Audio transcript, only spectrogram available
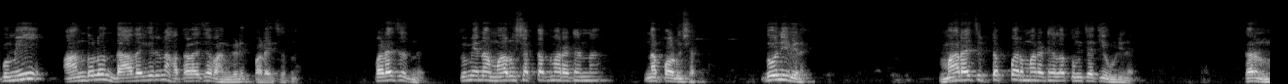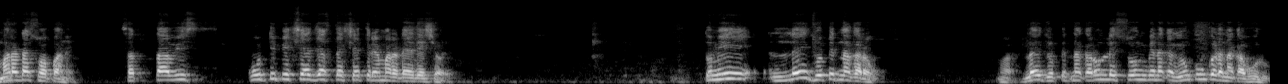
तुम्ही आंदोलन दादागिरीनं हाताळायच्या भानगडीत पडायचंच नाही. पडायचंच नाही. तुम्ही ना मारू शकतात मराठ्यांना ना पाडू शकता. दोन्ही बी नाही. मारायची टप्पर मराठ्याला तुमच्यात एवढी नाही. कारण मराठा सोपा नाही. सत्तावीस कोटीपेक्षा जास्त क्षेत्रीय मराठा या देशावर तुम्ही लय झोपेत नका राहू. लय झोपेत नका राहून लय सोंग बी नका घेऊन कुंकड नका बोलू.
